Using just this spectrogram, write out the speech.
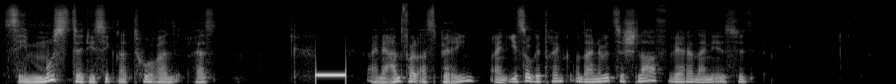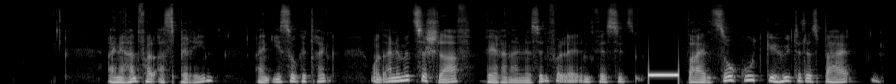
Sie musste die Signatur. Eine Handvoll Aspirin, ein ISO-Getränk und eine Mütze Schlaf wären eine. Eine Handvoll Aspirin, ein ISO-Getränk und eine Mütze Schlaf wären eine sinnvolle Investition. War ein so gut gehütetes Behalten.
